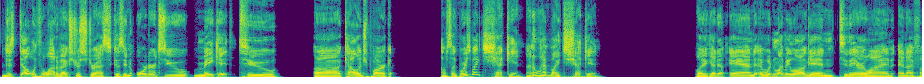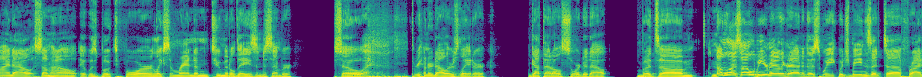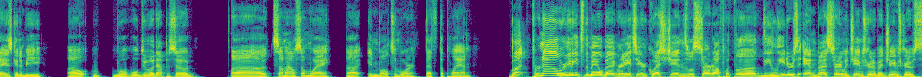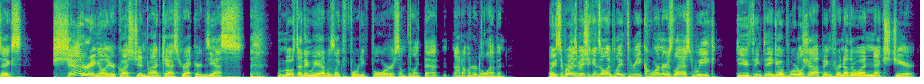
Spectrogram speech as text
Just dealt with a lot of extra stress because in order to make it to uh, College Park, I was like, "Where's my check-in? I don't have my check-in." Like I don't, and it wouldn't let me log in to the airline, and I find out somehow it was booked for like some random two middle days in December. So, three hundred dollars later, got that all sorted out. But um, nonetheless, I will be your man on the ground this week, which means that uh, Friday is going to be. Uh, we'll we'll do an episode uh, somehow, some way uh, in Baltimore. That's the plan. But for now, we're gonna get to the mailbag. We're gonna get to your questions. We'll start off with the the leaders and best, starting with James Crudup at James Crudup six, shattering all your question podcast records. Yes, most I think we had was like forty four or something like that, not one hundred eleven. Are you surprised Michigan's only played three corners last week? Do you think they go portal shopping for another one next year?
